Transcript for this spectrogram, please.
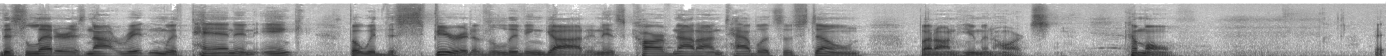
This letter is not written with pen and ink, but with the Spirit of the living God, and it's carved not on tablets of stone, but on human hearts. Come on.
